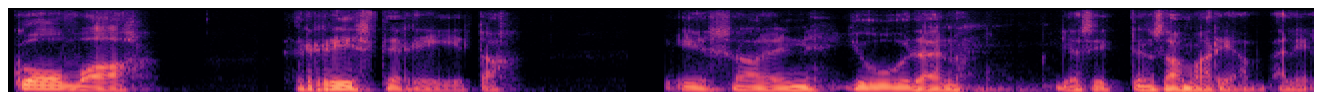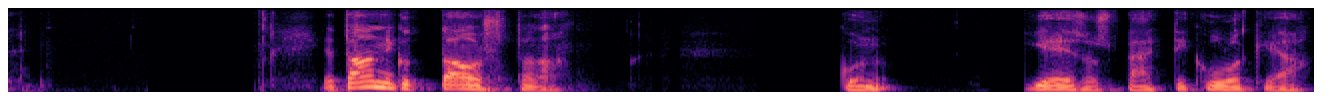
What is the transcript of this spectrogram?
kova ristiriita Israelin, Juuden ja sitten Samarian välillä. Ja tämä on niin kuin taustana, kun Jeesus päätti kulkea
